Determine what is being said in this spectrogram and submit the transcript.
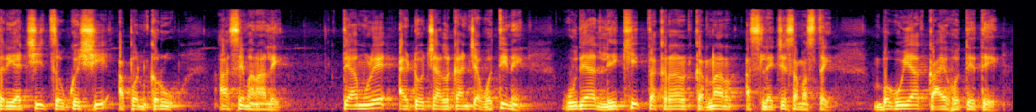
तर याची चौकशी आपण करू असे म्हणाले. त्यामुळे ॲटो चालकांच्या वतीने उद्या लेखी तक्रार करणार असल्याचे समजते. बघूया काय होते ते.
